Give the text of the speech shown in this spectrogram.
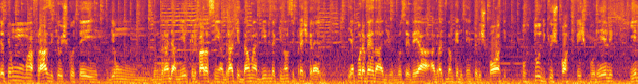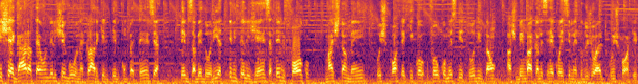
eu, tenho uma frase que eu escutei de um, de um grande amigo que ele fala assim: a gratidão é uma dívida que não se prescreve. E é pura verdade, Júnior. Você vê a, a, gratidão que ele tem pelo esporte, por tudo que o esporte fez por ele e ele chegar até onde ele chegou, né? Claro que ele teve competência, teve sabedoria, teve inteligência, teve foco, mas também o esporte aqui foi o começo de tudo, então acho bem bacana esse reconhecimento do Joel com o esporte.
